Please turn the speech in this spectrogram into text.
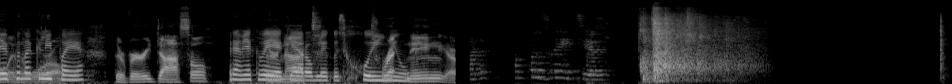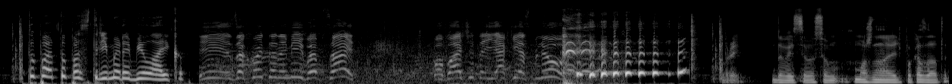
Як вона кліпає. They're very docile. Прям як ви, як я роблю якусь хуйню. threatening. Тупо, тупо стрімери білайка. І заходьте на мій веб-сайт. Побачите, як я сплю. Добрий. Дивіться, ось можна навіть показати.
